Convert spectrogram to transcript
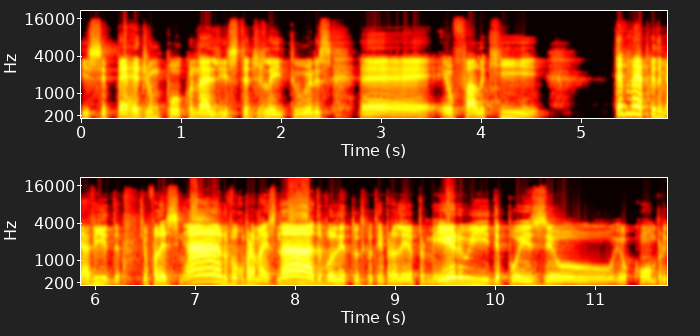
e se perde um pouco na lista de leituras. É, eu falo que Teve uma época da minha vida que eu falei assim: ah, não vou comprar mais nada, vou ler tudo que eu tenho para ler primeiro e depois eu, eu compro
